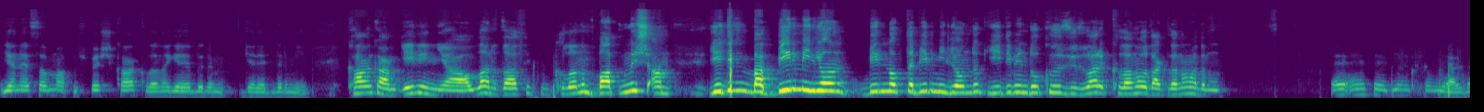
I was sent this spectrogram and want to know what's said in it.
yan hesabıma 65k klana gelebilirim gelebilir miyim? Kankam gelin ya Allah rızası için klanım batmış am 7 bak 1 milyon 1.1 milyonduk 7900 var klana odaklanamadım. E, en sevdiğim kısım geldi.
